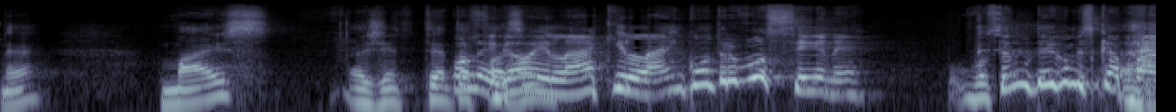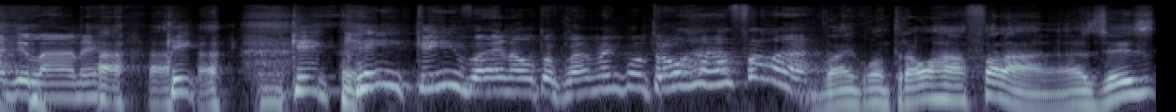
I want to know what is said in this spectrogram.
né? Mas a gente tenta O legal fazer é lá que lá encontra você, né? Você não tem como escapar de lá, né? Quem, quem, quem, quem vai na Autoclave vai encontrar o Rafa lá. Vai encontrar o Rafa lá. Às vezes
